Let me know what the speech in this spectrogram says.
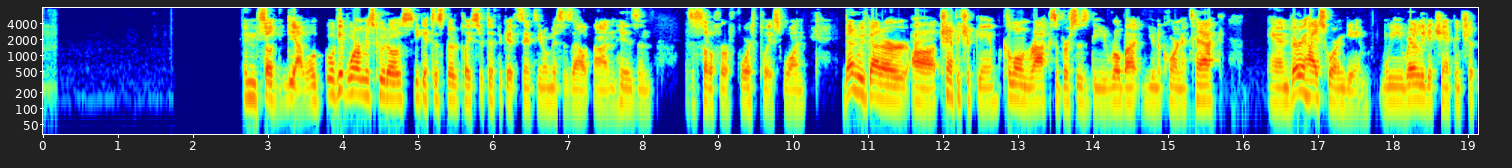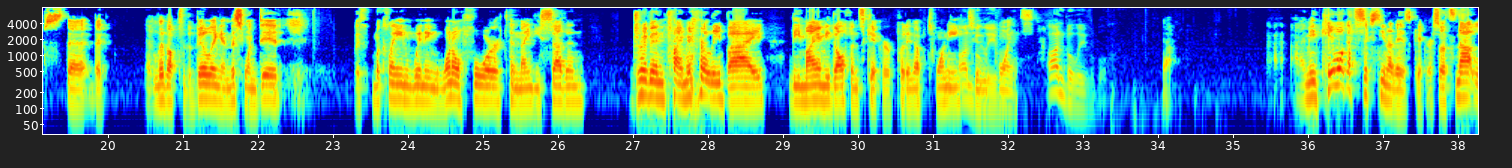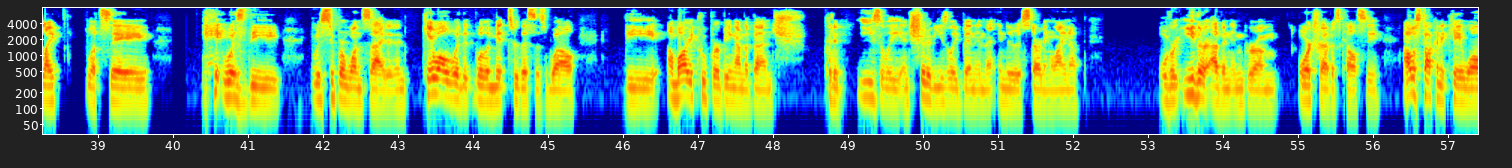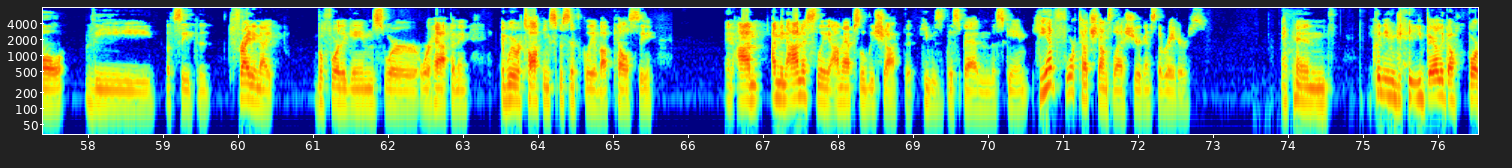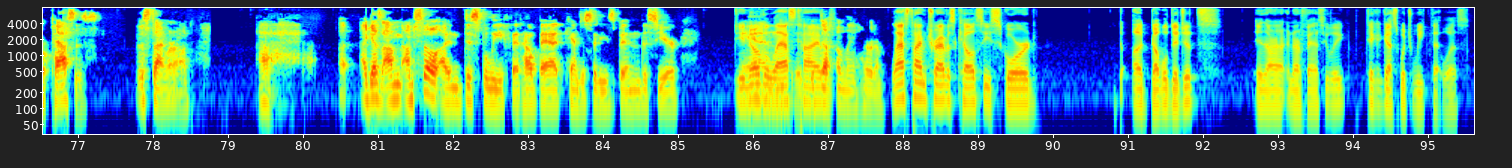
And so yeah, we'll we'll give Worm his kudos. He gets his third place certificate. Santino misses out on his and has to settle for a fourth place one. Then we've got our uh, championship game: Cologne Rocks versus the Robot Unicorn Attack, and very high scoring game. We rarely get championships that that that live up to the billing, and this one did, with McLean winning 104 to 97, driven primarily by the Miami Dolphins kicker putting up 22 points. Unbelievable. Yeah. I mean, K-Wall got 16 out of his kicker, so it's not like let's say it was the it was super one-sided. And K-Wall would will admit to this as well. The Amari Cooper being on the bench could have easily and should have easily been in the into his starting lineup over either Evan Engram or Travis Kelce. I was talking to K-Wall the let's see the Friday night before the games were were happening, and we were talking specifically about Kelce. And I'm, I mean, honestly, I'm absolutely shocked that he was this bad in this game. He had four touchdowns last year against the Raiders, and he couldn't even get, he barely got four passes this time around. Ah, I- guess I'm, I'm still in disbelief at how bad Kansas City's been this year. Do you know the last it- it time? definitely hurt him. Last time Travis Kelce scored uh, double digits in our in our fantasy league. Take a guess which week that was.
